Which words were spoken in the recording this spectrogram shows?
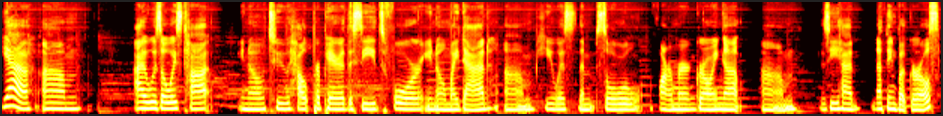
Yeah, um, I was always taught you know, to help prepare the seeds for, you know, my dad. Um, he was the sole farmer growing up because um, he had nothing but girls.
